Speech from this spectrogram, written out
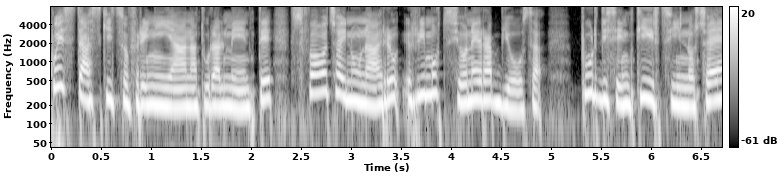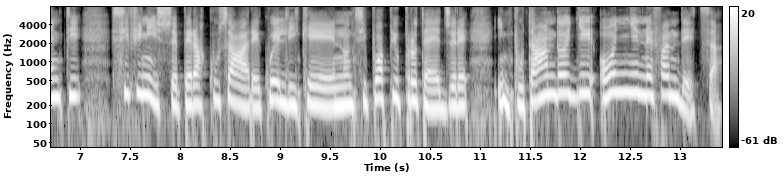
Questa schizofrenia, naturalmente, sfocia in una rimozione rabbiosa. Pur di sentirsi innocenti, si finisce per accusare quelli che non si può più proteggere, imputandogli ogni nefandezza,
